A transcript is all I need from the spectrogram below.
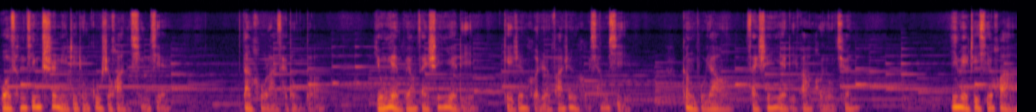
我曾经痴迷这种故事化的情节，但后来才懂得。永远不要在深夜里给任何人发任何消息，更不要在深夜里发朋友圈，因为这些话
